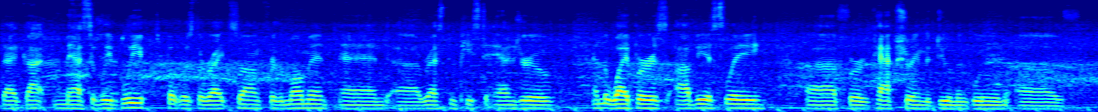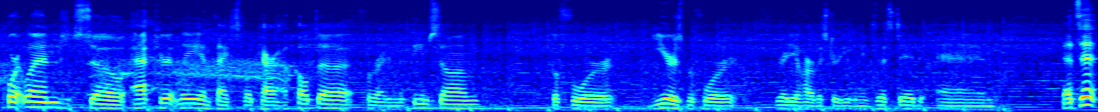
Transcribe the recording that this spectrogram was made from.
that got massively bleeped, but was the right song for the moment. And uh, rest in peace to Andrew and the Wipers, obviously, uh, for capturing the doom and gloom of Portland so accurately. And thanks to La Cara Occulta for writing the theme song before years before Radio Harvester even existed. And that's it.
